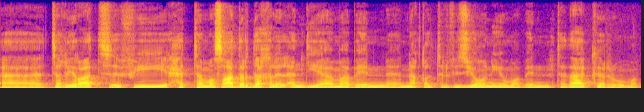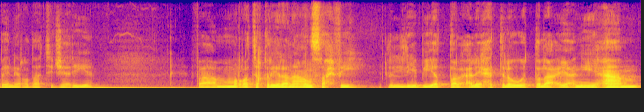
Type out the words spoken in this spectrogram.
آه، تغييرات في حتى مصادر دخل الأندية ما بين نقل تلفزيوني وما بين تذاكر وما بين إيرادات تجارية. فمرة تقرير أنا أنصح فيه للي بيطلع عليه حتى لو اطلاع يعني عام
